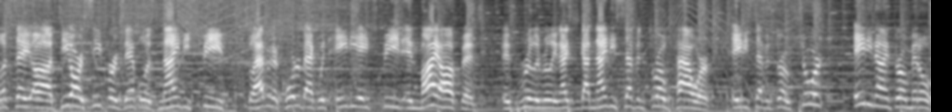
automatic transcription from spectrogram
let's say uh, DRC, for example, is 90 speed. So having a quarterback with 88 speed in my offense is really, really nice. He's got 97 throw power, 87 throw short, 89 throw middle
